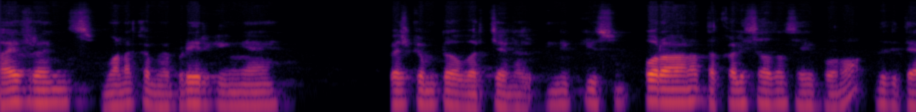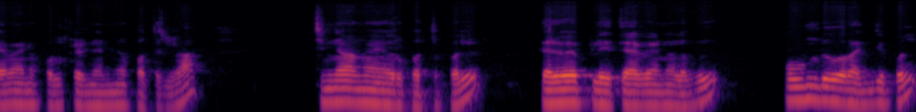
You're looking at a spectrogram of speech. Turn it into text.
ஹாய் ஃப்ரெண்ட்ஸ் வணக்கம். எப்படி இருக்கீங்க? வெல்கம் டு அவர் சேனல் இன்றைக்கி சூப்பரான தக்காளி சாதம் செய்ய போகிறோம் இதுக்கு தேவையான பொருட்கள் என்னென்னு பார்த்துக்கலாம். சின்ன வெங்காயம் ஒரு பத்து பல் கருவேப்பிலை தேவையான அளவு பூண்டு ஒரு அஞ்சு பல்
